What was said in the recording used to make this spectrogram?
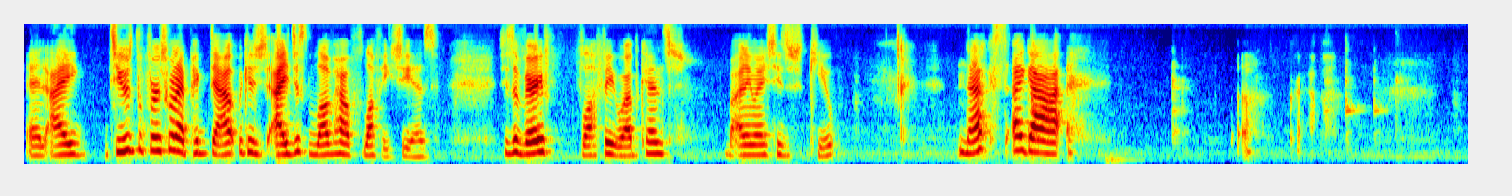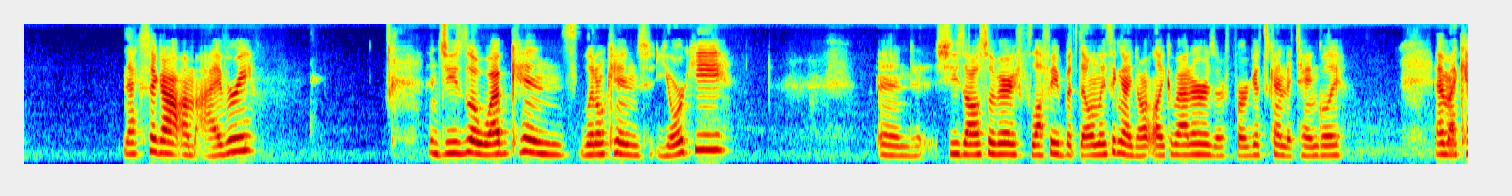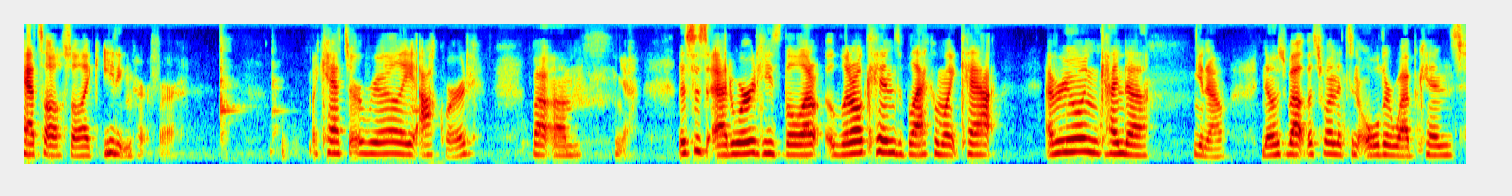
and I she was the first one I picked out because I just love how fluffy she is. She's a very fluffy Webkinz, but anyway, she's cute. Next, I got Next, I got um Ivory. And she's the Webkinz Littlekins Yorkie. And she's also very fluffy, but the only thing I don't like about her is her fur gets kind of tangly. And my cats also like eating her fur. My cats are really awkward. But, um, yeah. This is Edward. He's the Littlekins black and white cat. Everyone kind of, you know, knows about this one. It's an older Webkinz.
